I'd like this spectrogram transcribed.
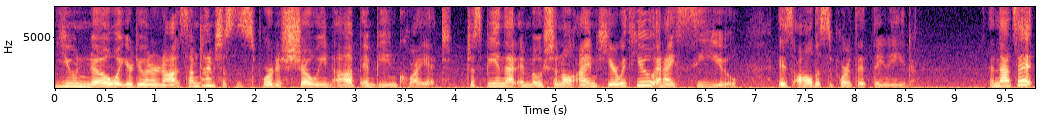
you know what you're doing or not. Sometimes just the support is showing up and being quiet. Just being that emotional, I'm here with you and I see you is all the support that they need. And that's it.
